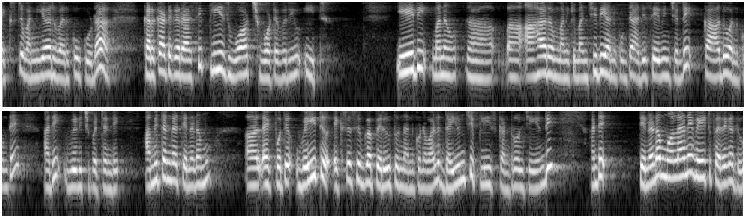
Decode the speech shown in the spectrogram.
నెక్స్ట్ వన్ ఇయర్ వరకు కూడా కర్కాటక రాశి please watch whatever you eat ఏది మనం ఆహారం మనకి మంచిది అనుకుంటే అది సేవించండి. కాదు అనుకుంటే అది విడిచిపెట్టండి. అమితంగా తినడము లేకపోతే వెయిట్ ఎక్సెసివ్గా పెరుగుతుంది అనుకున్న వాళ్ళు దయించి ప్లీజ్ కంట్రోల్ చేయండి. అంటే తినడం వల్లనే వెయిట్ పెరగదు.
